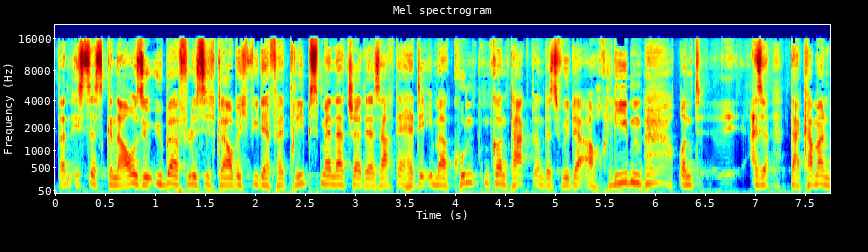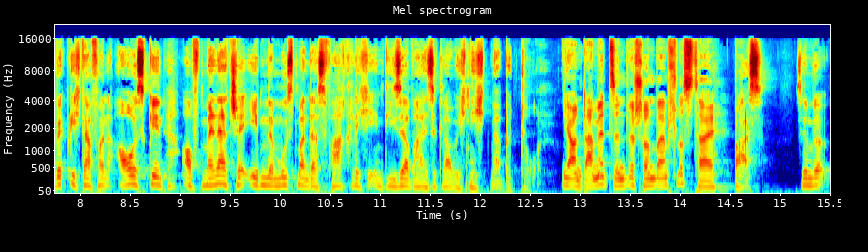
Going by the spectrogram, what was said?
dann ist das genauso überflüssig, glaube ich, wie der Vertriebsmanager, der sagt, er hätte immer Kundenkontakt und das würde er auch lieben. Und äh, also da kann man wirklich davon ausgehen, auf Manager-Ebene muss man das Fachliche in dieser Weise, glaube ich, nicht mehr betonen. Ja, und damit sind wir schon beim Schlussteil. Was? Sind wir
